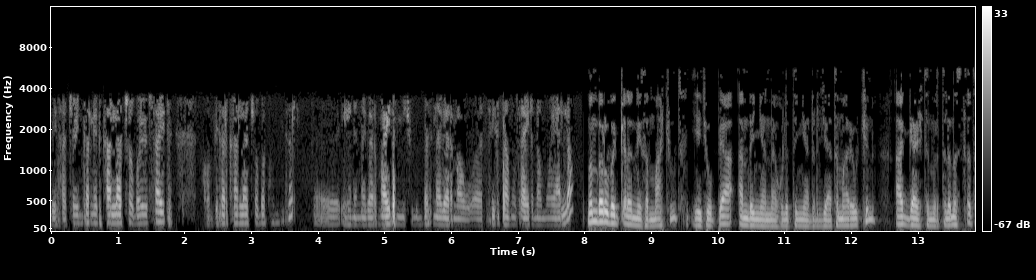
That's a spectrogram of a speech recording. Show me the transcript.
ቤታቸው ኢንተርኔት ካላቸው በ website ኮምፒውተር ካላቸው በኮምፒውተር ይህንን ነገር ማየት የሚችሉበት ነገር ነው። ሲስተሙ side ነው ያለው። መንበሩ በቀለን የሰማችሁት የኢትዮጵያ አንደኛና ሁለተኛ ደረጃ ተማሪዎችን አጋዥ ትምህርት ለመስጠት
